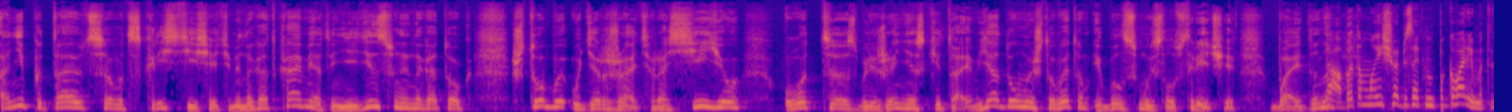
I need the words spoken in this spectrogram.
они пытаются вот скрестись этими ноготками, это не единственный ноготок, чтобы удержать Россию от э, сближения с Китаем. Я думаю, что в этом и был смысл встречи Байдена. Да, об этом мы еще обязательно поговорим. Это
